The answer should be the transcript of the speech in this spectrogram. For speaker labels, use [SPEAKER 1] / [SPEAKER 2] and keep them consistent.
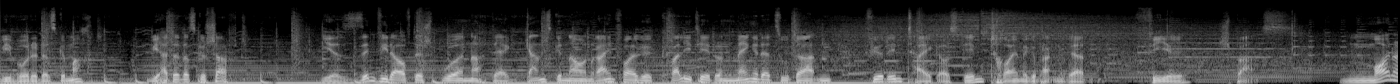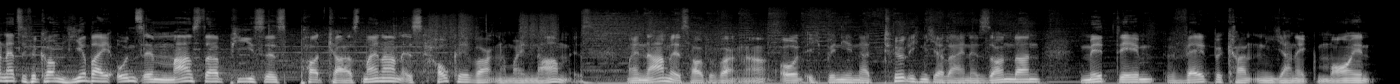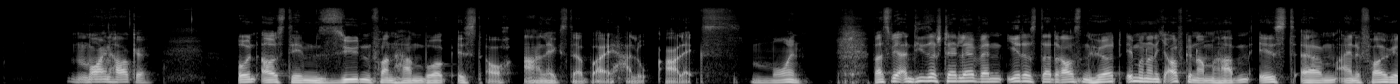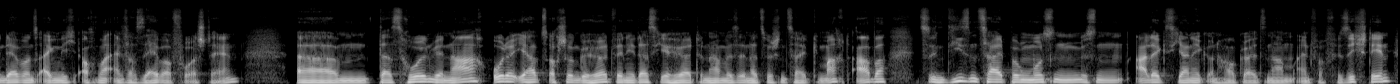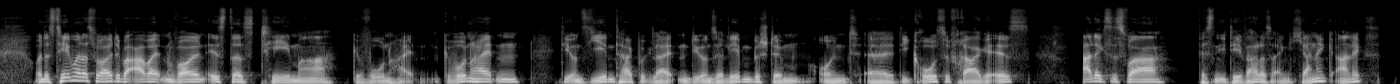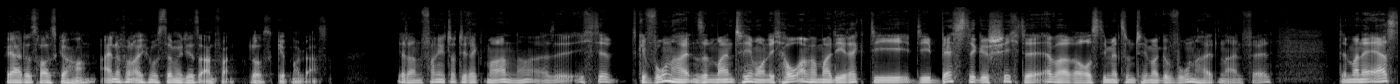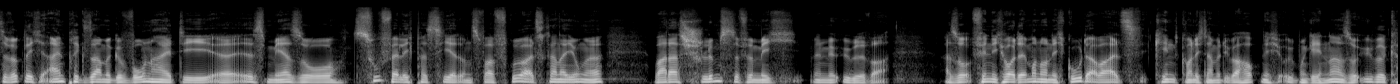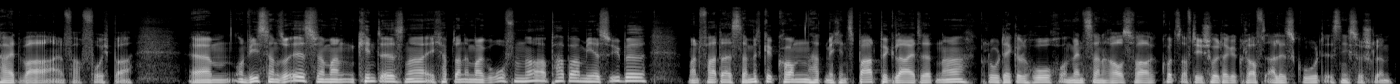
[SPEAKER 1] Wie wurde das gemacht? Wie hat er das geschafft? Wir sind wieder auf der Spur nach der ganz genauen Reihenfolge, Qualität und Menge der Zutaten für den Teig, aus dem Träume gebacken werden. Viel Spaß! Moin und herzlich willkommen hier bei uns im Masterpieces Podcast. Mein Name ist Hauke Wagner. Mein Name ist. Mein Name ist Hauke Wagner und ich bin hier natürlich nicht alleine, sondern mit dem weltbekannten Yannick. Moin.
[SPEAKER 2] Moin, Hauke.
[SPEAKER 1] Und aus dem Süden von Hamburg ist auch Alex dabei. Hallo Alex.
[SPEAKER 3] Moin.
[SPEAKER 1] Was wir an dieser Stelle, wenn ihr das da draußen hört, immer noch nicht aufgenommen haben, ist ähm, eine Folge, in der wir uns eigentlich auch mal einfach selber vorstellen. Ähm, das holen wir nach oder ihr habt es auch schon gehört, wenn ihr das hier hört, dann haben wir es in der Zwischenzeit gemacht. Aber zu in diesem Zeitpunkt müssen, müssen Alex, Yannick und Hauke als Namen einfach für sich stehen. Und das Thema, das wir heute bearbeiten wollen, ist das Thema Gewohnheiten. Gewohnheiten, die uns jeden Tag begleiten, die unser Leben bestimmen. Und äh, die große Frage ist, Alex, es war, wessen Idee war das eigentlich? Yannick, Alex? Wer hat das rausgehauen? Einer von euch muss damit jetzt anfangen. Los, gib mal Gas.
[SPEAKER 3] Ja, dann fange ich doch direkt mal an. Ne? Also ich, äh, Gewohnheiten sind mein Thema und ich hau einfach mal direkt die, die beste Geschichte ever raus, die mir zum Thema Gewohnheiten einfällt. Denn meine erste wirklich einprägsame Gewohnheit, die äh, ist mehr so zufällig passiert. Und zwar früher als kleiner Junge war das Schlimmste für mich, wenn mir übel war. Also finde ich heute immer noch nicht gut, aber als Kind konnte ich damit überhaupt nicht umgehen. Ne? Also Übelkeit war einfach furchtbar. Ähm, und wie es dann so ist, wenn man ein Kind ist, ne, ich habe dann immer gerufen, na, Papa, mir ist übel. Mein Vater ist da mitgekommen, hat mich ins Bad begleitet, ne, Klodeckel hoch und wenn es dann raus war, kurz auf die Schulter geklopft, alles gut, ist nicht so schlimm.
